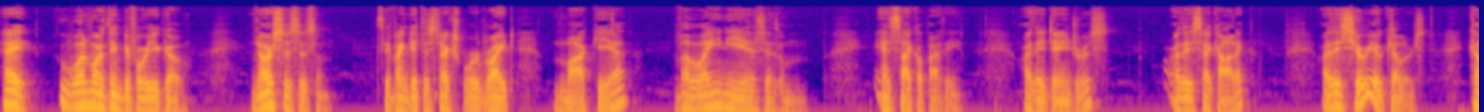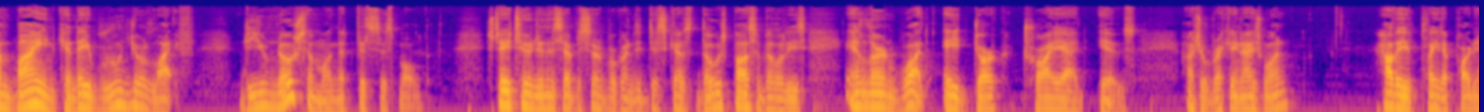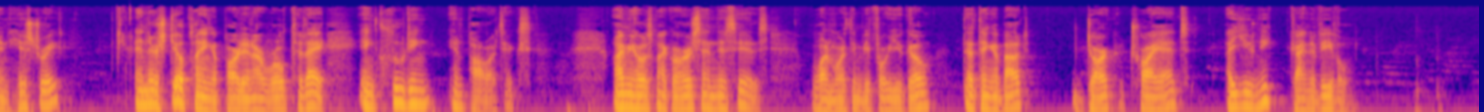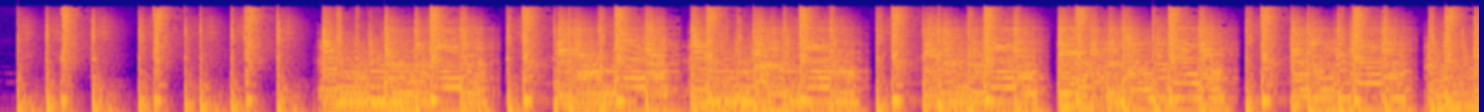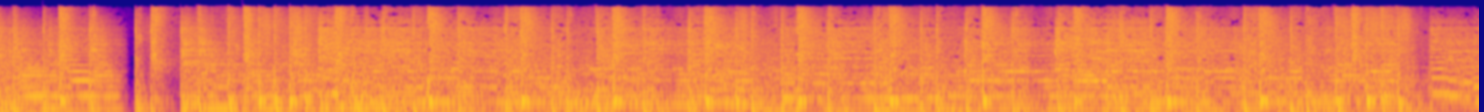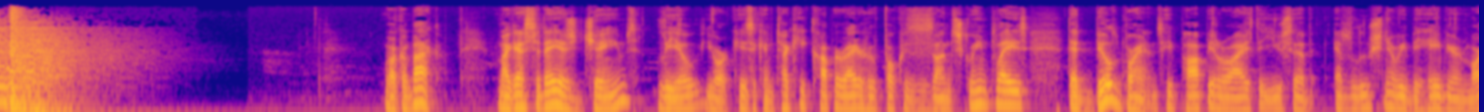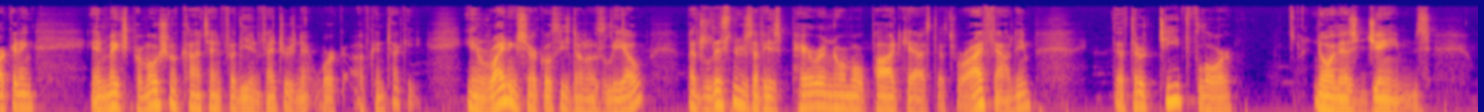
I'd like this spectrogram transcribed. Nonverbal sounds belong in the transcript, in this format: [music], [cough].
Hey, one more thing before you go. Narcissism. See if I can get this next word right. Machiavellianism and psychopathy. Are they dangerous? Are they psychotic? Are they serial killers? Combined, can they ruin your life? Do you know someone that fits this mold? Stay tuned in this episode. We're going to discuss those possibilities and learn what a dark triad is, how to recognize one, how they've played a part in history, and they're still playing a part in our world today, including in politics. I'm your host, Michael Hurst, and this is One More Thing Before You Go, that thing about dark triads, a unique kind of evil. My guest today is James Leo York. He's a Kentucky copywriter who focuses on screenplays that build brands. He popularized the use of evolutionary behavior in marketing and makes promotional content for the Inventors Network of Kentucky. In writing circles, he's known as Leo, but listeners of his paranormal podcast, that's where I found him, the 13th floor, know him as James.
